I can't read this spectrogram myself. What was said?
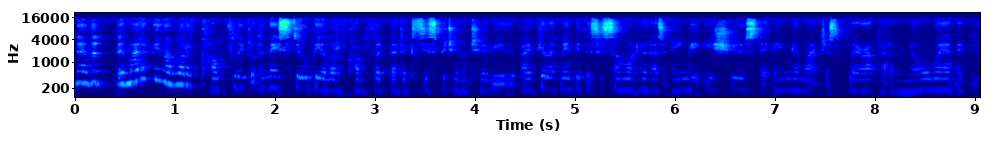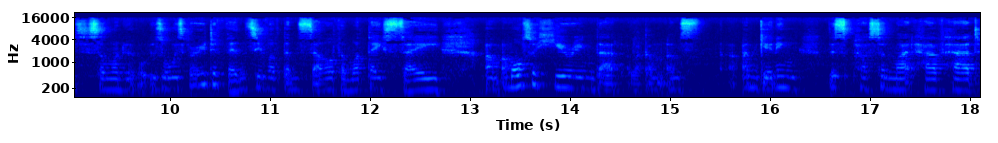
Now, the, there might have been a lot of conflict, or there may still be a lot of conflict that exists between the two of you. I feel like maybe this is someone who has anger issues. The anger might just flare up out of nowhere. Maybe this is someone who is always very defensive of themselves and what they say. Um, I'm also hearing that, like, I'm, I'm, I'm getting this person might have had,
